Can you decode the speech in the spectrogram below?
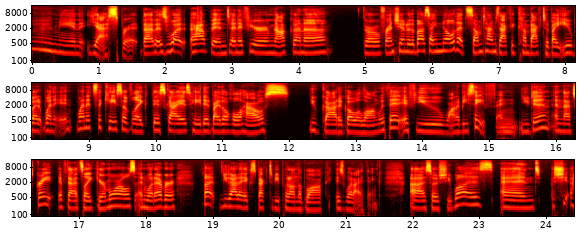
I mean, yes, Britt, that is what happened. And if you're not gonna throw Frenchie under the bus, I know that sometimes that could come back to bite you. But when it, when it's the case of like this guy is hated by the whole house, you got to go along with it if you want to be safe. And you didn't, and that's great if that's like your morals and whatever. But you got to expect to be put on the block, is what I think. Uh, so she was, and she.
